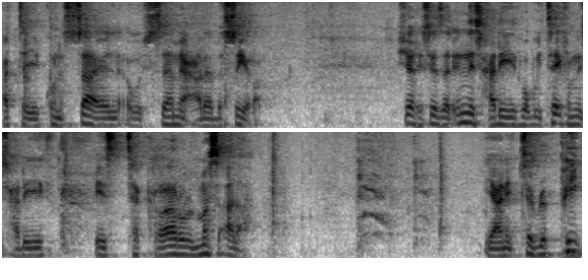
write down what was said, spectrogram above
حتى يكون السائل أو السامع على بصيرة Sheikh says that in this hadith, what we take from this hadith is تكرار المسألة يعني to repeat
